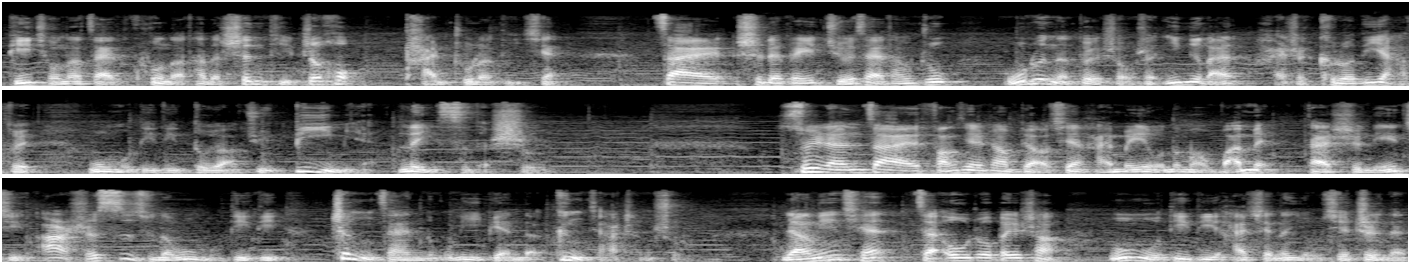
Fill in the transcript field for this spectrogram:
皮球呢在碰到他的身体之后弹出了底线。在世界杯决赛当中，无论的对手是英格兰还是克罗地亚队，乌姆蒂蒂都要去避免类似的失误。虽然在防线上表现还没有那么完美，但是年仅二十四岁的乌姆蒂蒂正在努力变得更加成熟。两年前在欧洲杯上，乌姆蒂蒂还显得有些稚嫩。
